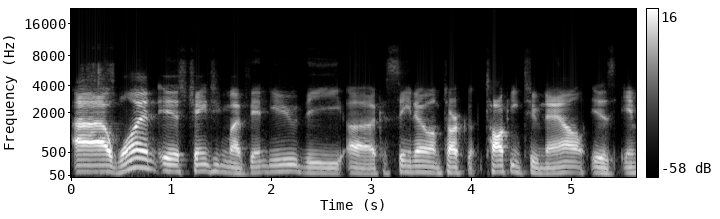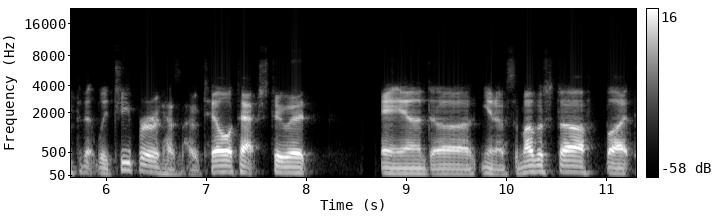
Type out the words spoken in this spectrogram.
Uh, one is changing my venue. The uh, casino I'm tar- talking to now is infinitely cheaper. It has a hotel attached to it, and uh, you know some other stuff. But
